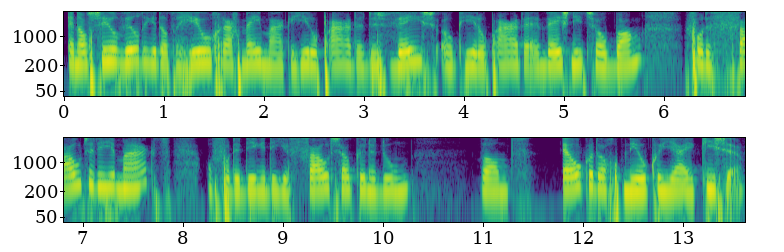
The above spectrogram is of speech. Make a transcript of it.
En als ziel wilde je dat heel graag meemaken hier op aarde. Dus wees ook hier op aarde en wees niet zo bang voor de fouten die je maakt of voor de dingen die je fout zou kunnen doen. Want elke dag opnieuw kun jij kiezen.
